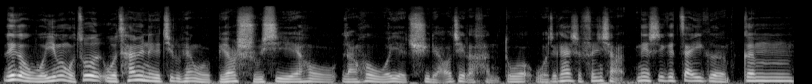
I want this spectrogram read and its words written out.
那个我因为我做我参与那个纪录片，我比较熟悉，然后然后我也去了解了很多，我就开始分享。那是一个在一个跟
